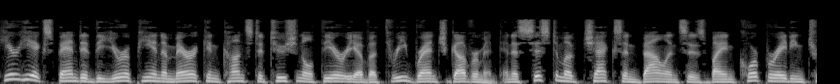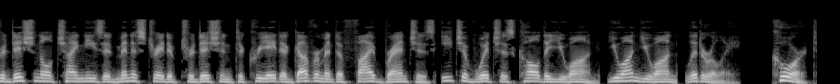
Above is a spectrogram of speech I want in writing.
Here he expanded the European-American constitutional theory of a three-branch government and a system of checks and balances by incorporating traditional Chinese administrative tradition to create a government of five branches each of which is called a yuan, yuan yuan, literally, court.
